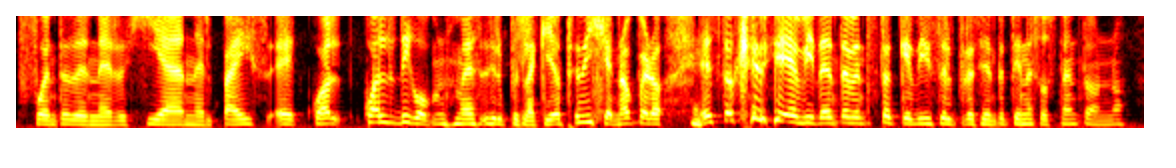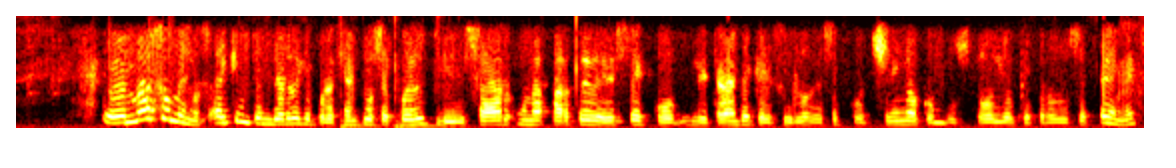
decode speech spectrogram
fuente de energía en el país. Eh, ¿cuál, ¿Cuál digo? Me vas a decir, pues la que yo te dije, ¿no? Pero esto que evidentemente esto que dice el presidente tiene sustento o no. Eh, más o menos, hay que entender de que, por ejemplo, se puede utilizar una parte de ese, literalmente hay que decirlo, de ese cochino combustóleo que produce Pemex,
